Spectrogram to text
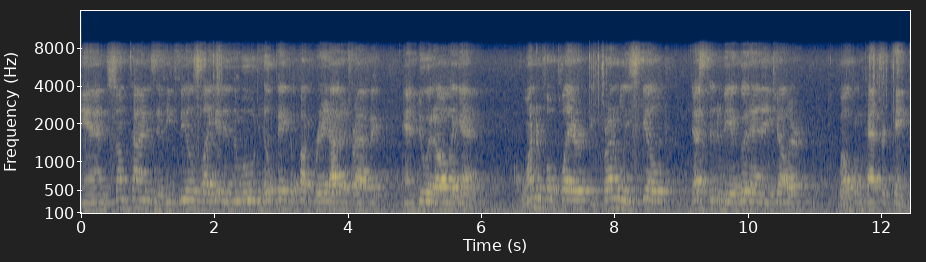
and sometimes if he feels like it in the mood, he'll take the puck right out of traffic and do it all again. A wonderful player, incredibly skilled, destined to be a good NHLer. Welcome, Patrick Kane.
